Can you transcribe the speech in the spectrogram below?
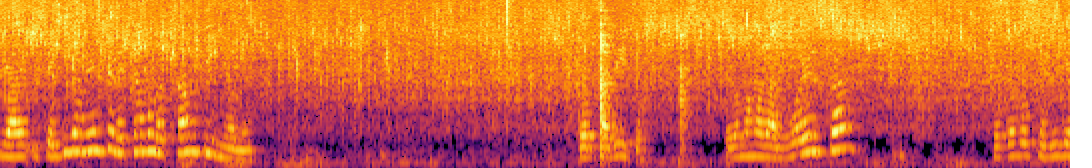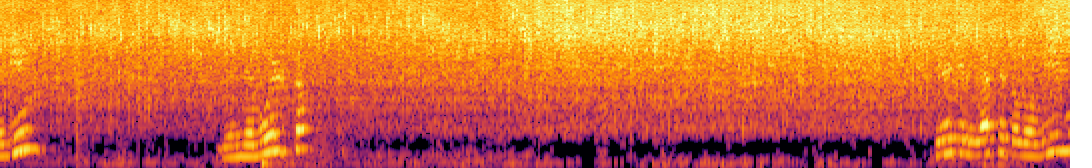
y, y seguidamente le echamos los champiñones. Cortaditos. Le vamos a dar vueltas que todo se ligue bien, bien de vuelta. Tiene que ligarse todo bien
